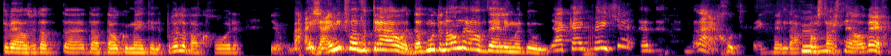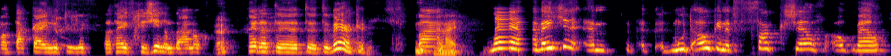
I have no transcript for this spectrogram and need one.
terwijl ze dat, dat document in de prullenbak gooiden. "Joh, Wij zijn niet van vertrouwen, dat moet een andere afdeling maar doen. Ja, kijk, weet je, eh, nou ja, goed, ik ben daar, was daar snel weg, want daar kan je natuurlijk, dat heeft geen zin om daar nog verder te, te, te werken. Maar Nee. nou ja, weet je, ehm, het, het moet ook in het vak zelf ook wel,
